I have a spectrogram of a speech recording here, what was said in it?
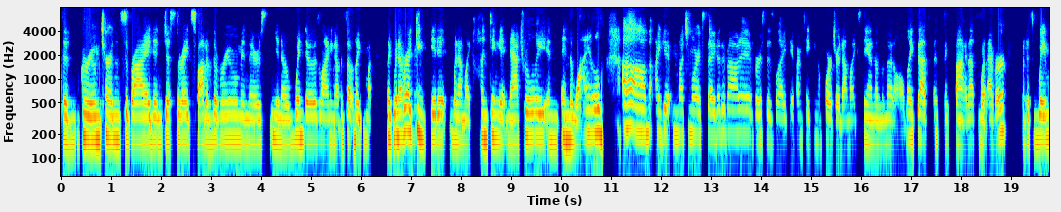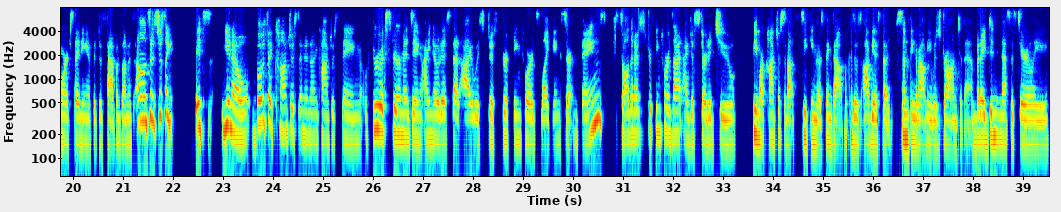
the groom turns the bride in just the right spot of the room and there's you know windows lining up and so like my, like whenever i can get it when i'm like hunting it naturally in in the wild um i get much more excited about it versus like if i'm taking a portrait i'm like stand in the middle. Like that's it's like fine that's whatever but it's way more exciting if it just happens on its own. So it's just like it's you know both a conscious and an unconscious thing. Through experimenting i noticed that i was just drifting towards liking certain things. Saw that i was drifting towards that i just started to be more conscious about seeking those things out because it was obvious that something about me was drawn to them. But i didn't necessarily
